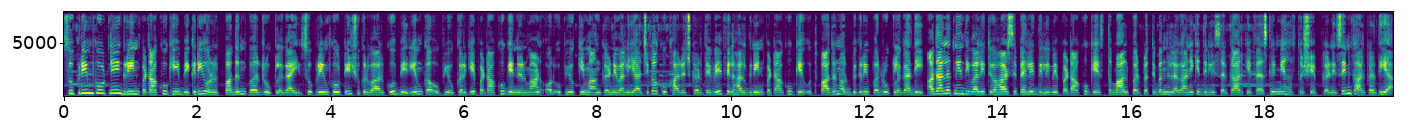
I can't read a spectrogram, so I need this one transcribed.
सुप्रीम कोर्ट ने ग्रीन पटाखों की बिक्री और उत्पादन पर रोक लगाई। सुप्रीम कोर्ट ने शुक्रवार को बेरियम का उपयोग करके पटाखों के निर्माण और उपयोग की मांग करने वाली याचिका को खारिज करते हुए फ़िलहाल ग्रीन पटाखों के उत्पादन और बिक्री पर रोक लगा दी। अदालत ने दिवाली त्योहार से पहले दिल्ली में पटाखों के इस्तेमाल पर प्रतिबंध लगाने के दिल्ली सरकार के फैसले में हस्तक्षेप करने से इनकार कर दिया।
